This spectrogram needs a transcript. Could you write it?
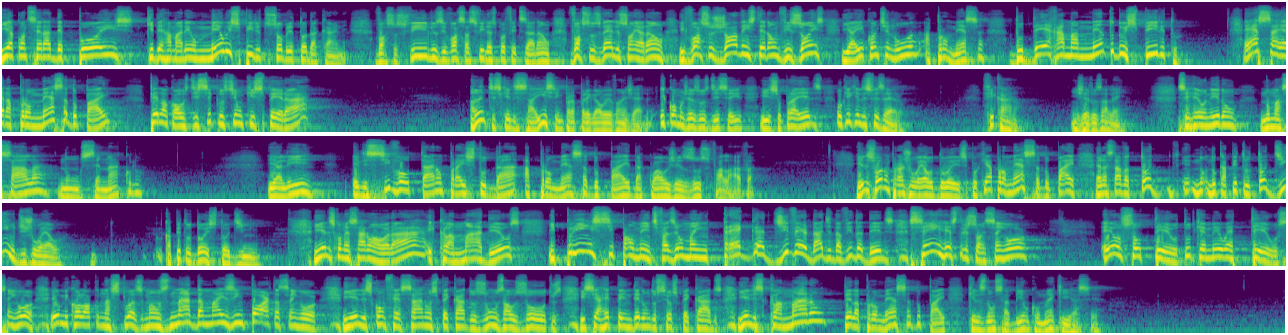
E acontecerá depois que derramarei o meu espírito sobre toda a carne. Vossos filhos e vossas filhas profetizarão, vossos velhos sonharão, e vossos jovens terão visões. E aí continua a promessa do derramamento do espírito. Essa era a promessa do Pai, pela qual os discípulos tinham que esperar antes que eles saíssem para pregar o Evangelho. E como Jesus disse isso para eles, o que, que eles fizeram? Ficaram em Jerusalém. Se reuniram numa sala, num cenáculo, e ali eles se voltaram para estudar a promessa do Pai da qual Jesus falava. E eles foram para Joel 2, porque a promessa do Pai, ela estava no, no capítulo todinho de Joel o capítulo 2 todinho. E eles começaram a orar e clamar a Deus e principalmente fazer uma entrega de verdade da vida deles, sem restrições. Senhor, eu sou teu, tudo que é meu é teu, Senhor. Eu me coloco nas tuas mãos, nada mais importa, Senhor. E eles confessaram os pecados uns aos outros e se arrependeram dos seus pecados. E eles clamaram pela promessa do Pai, que eles não sabiam como é que ia ser.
